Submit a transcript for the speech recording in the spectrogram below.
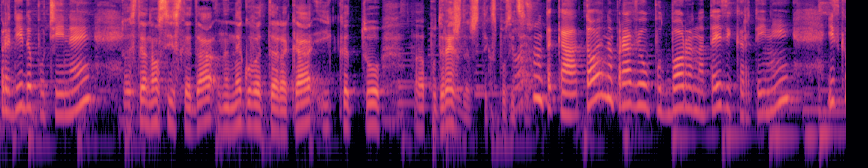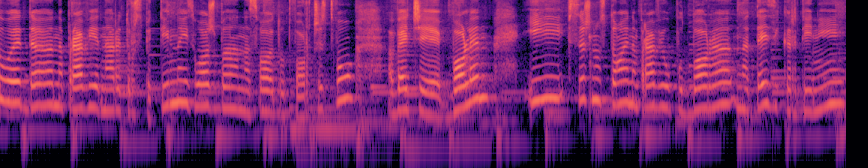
преди да почине. Тоест тя носи следа на неговата ръка и като а, подреждащ експозиция. Точно така. Той е направил подбора на тези картини. Искал е да направи една ретроспективна изложба на своето творчество. Вече е болен и всъщност той е направил подбора на тези картини,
